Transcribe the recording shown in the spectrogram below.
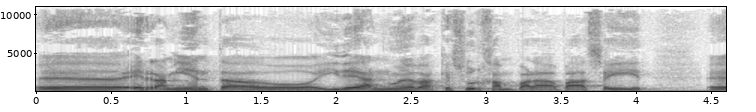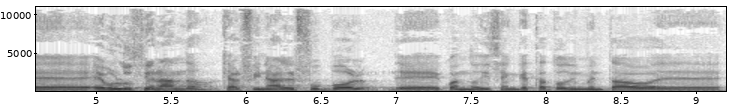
eh, herramientas o ideas nuevas que surjan para, para seguir eh, evolucionando, que al final el fútbol, eh, cuando dicen que está todo inventado, eh,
